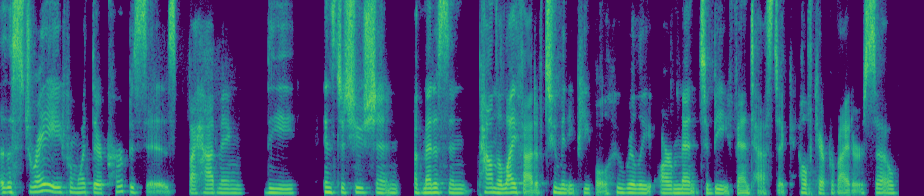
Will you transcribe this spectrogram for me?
astray from what their purpose is by having the institution of medicine pound the life out of too many people who really are meant to be fantastic healthcare providers. So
